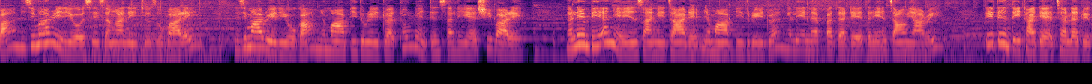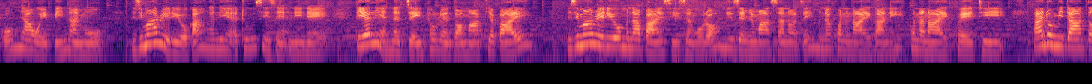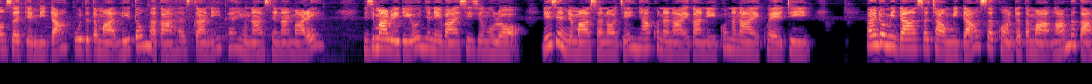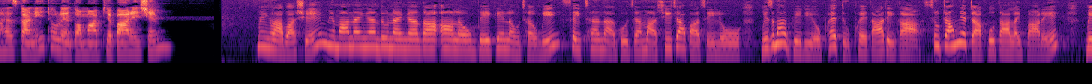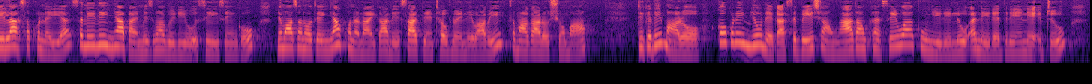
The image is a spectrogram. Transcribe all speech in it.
မင်္ဂလာပါမြစီမရေဒီယိုအစီအစဉ်ကနေကြိုဆိုပါရစေမြစီမရေဒီယိုကမြန်မာပြည်သူတွေအတွက်ထုတ်လွှင့်တင်ဆက်လျက်ရှိပါတယ်ငလင်ဘေးအန္တရာယ်ရင်ဆိုင်နေကြတဲ့မြန်မာပြည်သူတွေအတွက်ငလင်နဲ့ပတ်သက်တဲ့သတင်းအကြောင်းအရာတွေတည်တင်တည်ထိုက်တဲ့အချက်လက်တွေကိုမျှဝေပေးနိုင်မှုမြစီမရေဒီယိုကငလင်အထူးအစီအစဉ်အနေနဲ့တရက်လျက်နှစ်ကြိမ်ထုတ်လွှင့်သွားမှာဖြစ်ပါတယ်မြစီမရေဒီယိုမနက်ပိုင်းအစီအစဉ်ကိုတော့နေ့စဉ်မြန်မာစံတော်ချိန်မနက်9:00နာရီကနေ9:00နာရီခွဲအထိ လိုင်းဒိုမီတာ31မီတာ9.43 MHz ကနေဖမ်းယူနာဆင်နိုင်ပါတယ်။မြစီမရေဒီယိုညနေပိုင်းအစီအစဉ်ကိုတော့နေ့စဉ်မြန်မာစံတော်ချိန်ည9:00နာရီကနေ9:00နာရီခွဲအထိလိုင်းဒိုမီတာ16မီတာ7.5 MHz ကနေထုတ်လွှင့်သွားမှာဖြစ်ပါတယ်ရှင်။ မင်္ဂလာပါရှင်မြန်မာနိုင်ငံသူနိုင်ငံသားအားလုံးဘေးကင်းလုံခြုံပြီးစိတ်ချမ်းသာကိုယ်ကျန်းမာရှိကြပါစေလို့မဇ္ဈိမရေဒီယိုဖွဲ့သူဖွဲ့သားတွေကဆုတောင်းမြတ်တာပို့သလိုက်ပါတယ်မေလ18ရက်စနေနေ့ညပိုင်းမဇ္ဈိမရေဒီယိုအစီအစဉ်ကိုမြန်မာစံတော်ချိန်ည9:00နာရီကနေစတင်ထုတ်လွှင့်နေပါပြီကျွန်မကတော့ရှွန်ပါ ဒီကနေ့မှာတော့ကော့ကရိတ်မြို့နယ်ကစစ်ပေးရှောင်9000ခန့်စေဝါအကူအညီတွေလိုအပ်နေတဲ့သတင်းနဲ့အတူ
